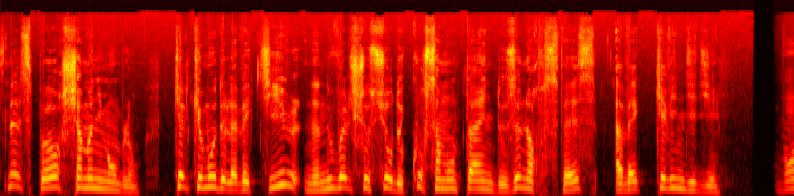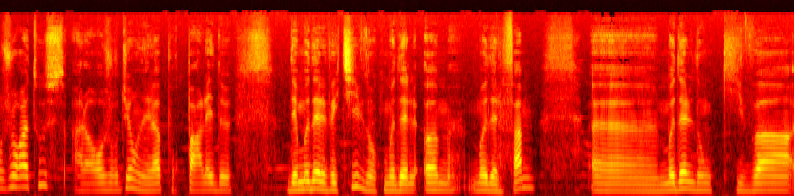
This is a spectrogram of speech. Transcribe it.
Snell Sport Chamonix-Mont-Blanc. Quelques mots de la Vective, la nouvelle chaussure de course en montagne de The North Face avec Kevin Didier. Bonjour à tous. Alors aujourd'hui, on est là pour parler de, des modèles Vective, donc modèle homme, modèle femme. Euh, modèle donc qui va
